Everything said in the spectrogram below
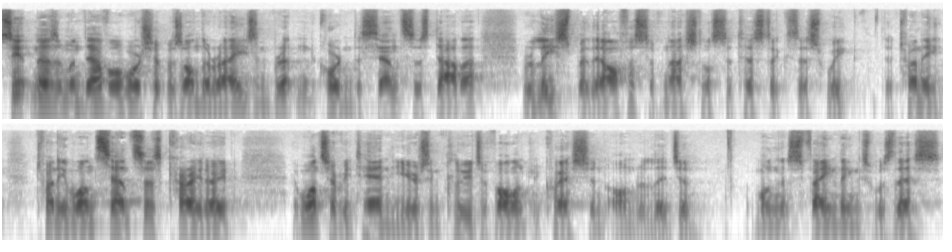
Satanism and devil worship is on the rise in Britain, according to census data released by the Office of National Statistics this week. The 2021 census, carried out uh, once every 10 years, includes a voluntary question on religion. Among its findings was this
